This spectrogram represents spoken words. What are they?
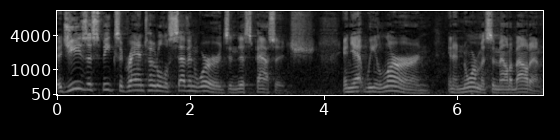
Jesus speaks a grand total of seven words in this passage, and yet we learn an enormous amount about him.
